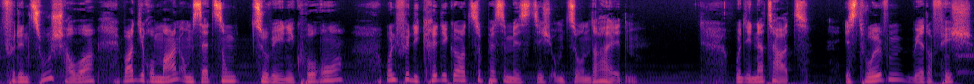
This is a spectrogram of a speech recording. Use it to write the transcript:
Für den Zuschauer war die Romanumsetzung zu wenig Horror und für die Kritiker zu pessimistisch, um zu unterhalten. Und in der Tat ist Wolfen weder Fisch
